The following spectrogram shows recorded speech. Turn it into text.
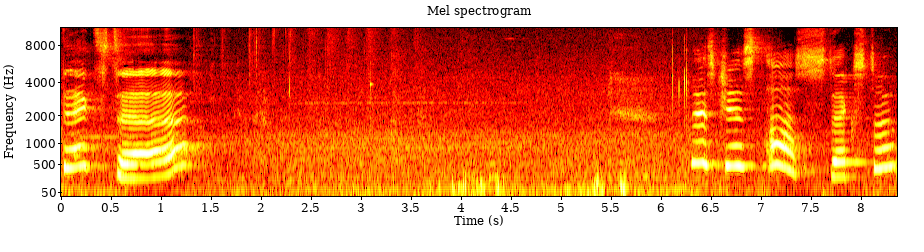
Dexter. That's just us, Dexter.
